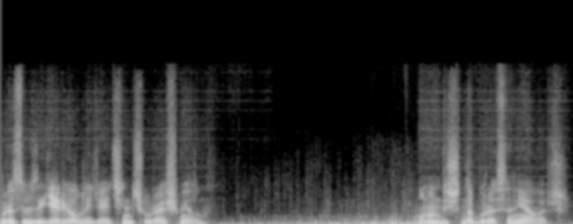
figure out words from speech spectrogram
Burası bizi geri yollayacağı için hiç uğraşmayalım. Onun dışında burası niye var?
